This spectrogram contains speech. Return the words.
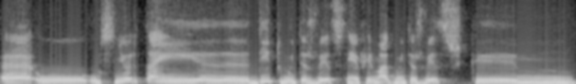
Uh, o, o senhor tem uh, dito muitas vezes, tem afirmado muitas vezes que um,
